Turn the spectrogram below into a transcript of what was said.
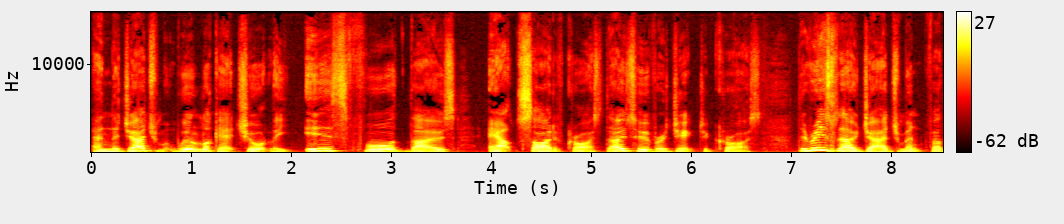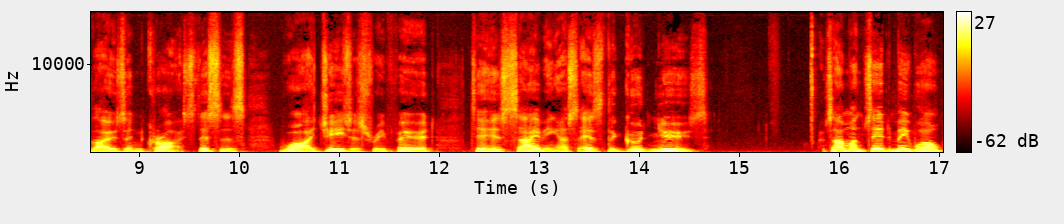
and the judgment we'll look at shortly is for those outside of Christ, those who have rejected Christ. There is no judgment for those in Christ. This is why Jesus referred to his saving us as the good news. Someone said to me, Well,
